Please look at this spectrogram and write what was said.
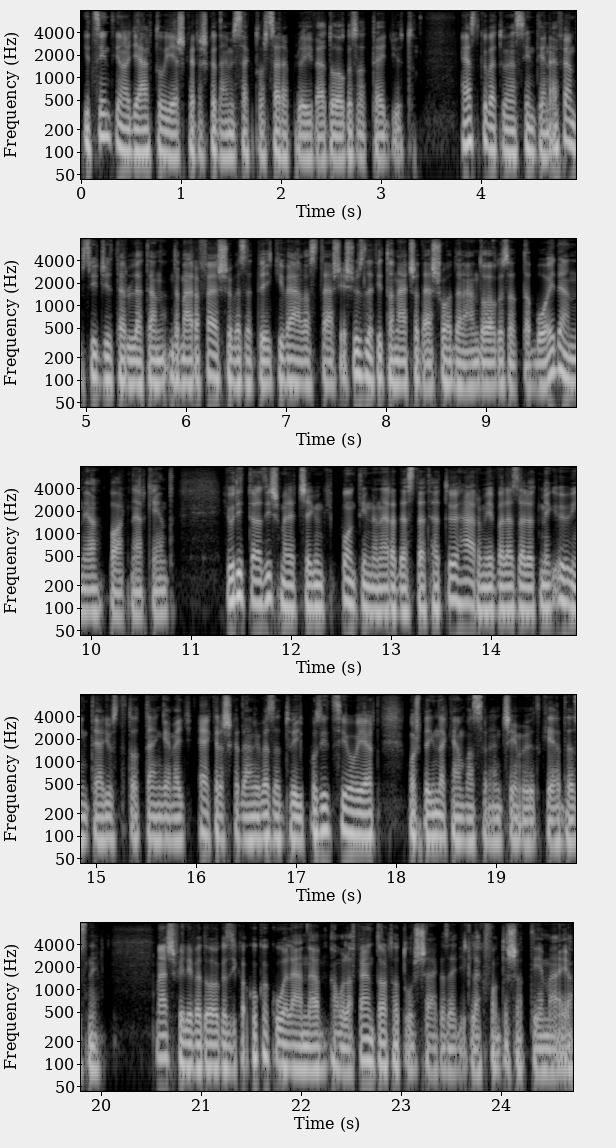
Itt szintén a gyártói és kereskedelmi szektor szereplőivel dolgozott együtt. Ezt követően szintén FMCG területen, de már a felső vezetői kiválasztás és üzleti tanácsadás oldalán dolgozott a Boydennél partnerként. Judittel az ismerettségünk pont innen eredeztethető, három évvel ezelőtt még ő interjúztatott engem egy elkereskedelmi vezetői pozícióért, most pedig nekem van szerencsém őt kérdezni. Másfél éve dolgozik a Coca-Cola-nál, ahol a fenntarthatóság az egyik legfontosabb témája.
